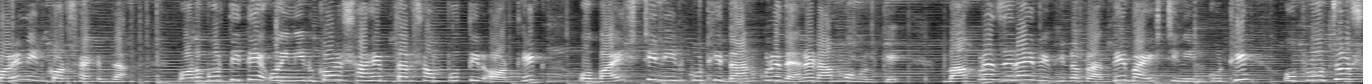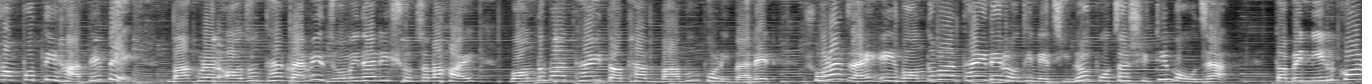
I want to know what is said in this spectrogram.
করে নীলকর সাহেবরা। পরবর্তীতে ওই নীলকর সাহেব তার সম্পত্তির অর্ধেক ও বাইশটি নীলকুঠি দান করে দেন রামমোহনকে। বাঁকুড়া জেলায় বিভিন্ন প্রান্তে বাইশটি নীলকুঠি ও প্রচুর সম্পত্তি হাতে পেয়ে বাঁকুড়ার অযোধ্যা গ্রামে জমিদারির সূচনা হয় বন্দ্যোপাধ্যায় তথা বাবু পরিবারের। শোনা যায়, এই বন্দ্যোপাধ্যায়দের অধীনে ছিল পঁচাশিটি মৌজা। তবে নীলকর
